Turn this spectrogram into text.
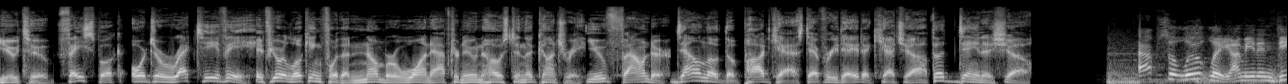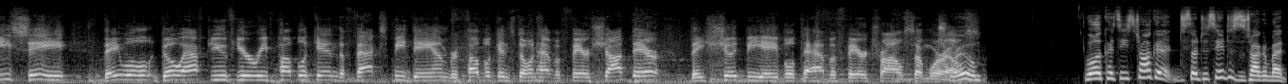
YouTube, Facebook, or DirecTV. If you're looking for the number one afternoon host in the country, you've found her. Download the podcast every day to catch up. The Dana Show. Absolutely. I mean, in D.C., they will go after you if you're a Republican. The facts be damned. Republicans don't have a fair shot there. They should be able to have a fair trial somewhere True. else. Well, because he's talking, so DeSantis is talking about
